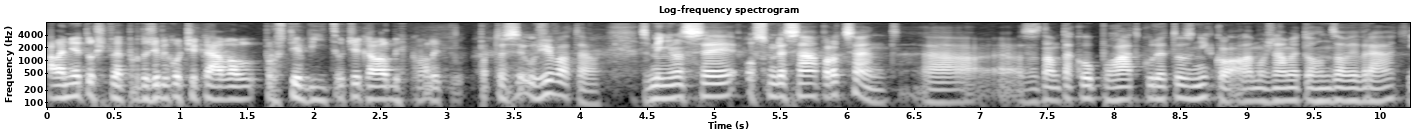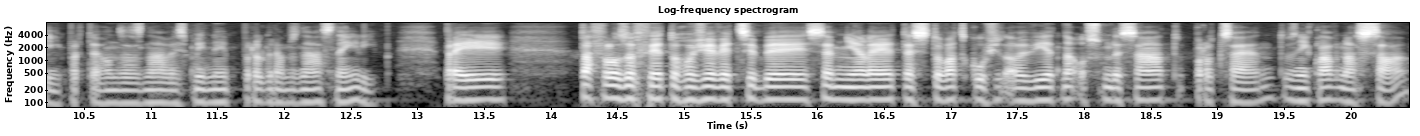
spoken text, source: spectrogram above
ale mě to štve, protože bych očekával prostě víc, očekával bych kvalitu. Protože jsi uživatel. Zmínil jsi 80%. Znám takovou pohádku, kde to vzniklo, ale možná mi to Honza vyvrátí, protože Honza zná vesmírný program z nás nejlíp. Prej ta filozofie toho, že věci by se měly testovat, zkoušet a vyvíjet na 80%, vznikla v NASA,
